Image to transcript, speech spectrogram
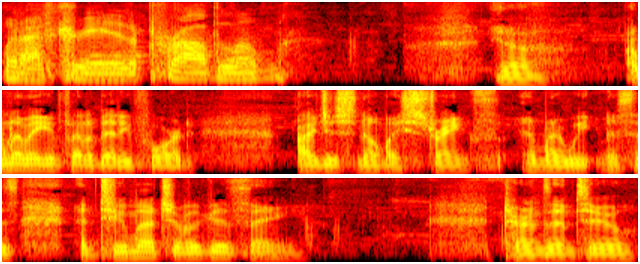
when I've created a problem. yeah, I'm not making fun of Betty Ford. I just know my strength and my weaknesses, and too much of a good thing turns into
